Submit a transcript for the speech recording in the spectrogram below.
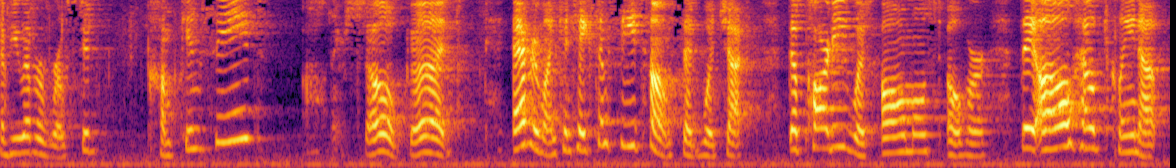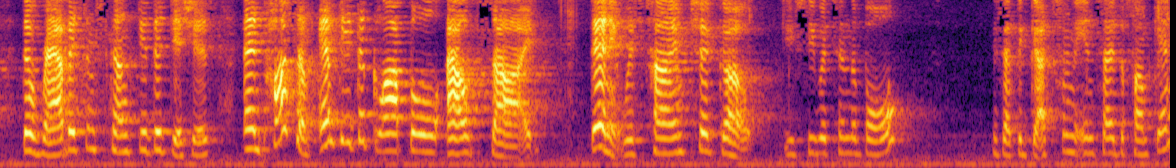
Have you ever roasted pumpkin seeds? Oh, they're so good. Everyone can take some seeds home, said Woodchuck. The party was almost over. They all helped clean up. The rabbits and skunk did the dishes, and Possum emptied the glop bowl outside. Then it was time to go. Do you see what's in the bowl? Is that the guts from the inside the pumpkin?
